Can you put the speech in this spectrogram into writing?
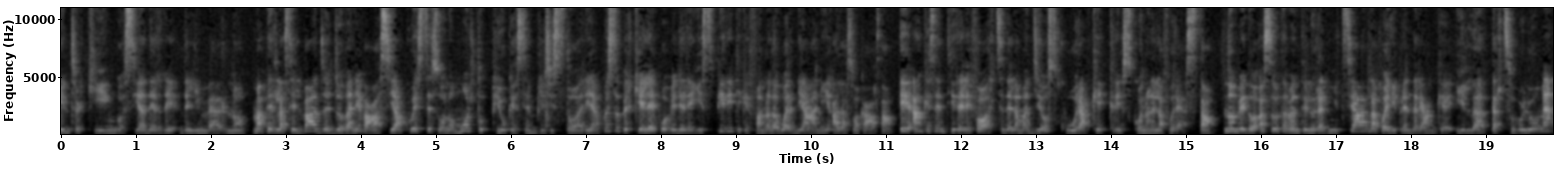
Winter King, ossia del re dell'inverno. Ma per la selvaggia e giovane Vasia queste sono molto più che semplici storie. Questo perché lei può vedere gli spiriti che fanno da guardiani alla sua casa e anche sentire le forze della magia oscura che crescono nella foresta. Non vedo assolutamente l'ora di iniziarla, poi di prendere anche il terzo volume.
